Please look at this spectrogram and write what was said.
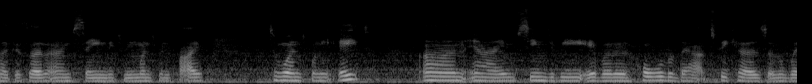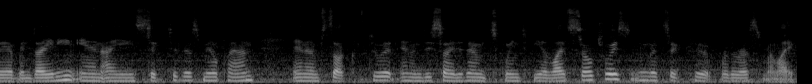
like I said, I'm staying between 125 to 128. Um, and I seem to be able to hold that because of the way I've been dieting and I stick to this meal plan and I'm stuck to it and I've decided it's going to be a lifestyle choice and I'm going to stick to it for the rest of my life.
